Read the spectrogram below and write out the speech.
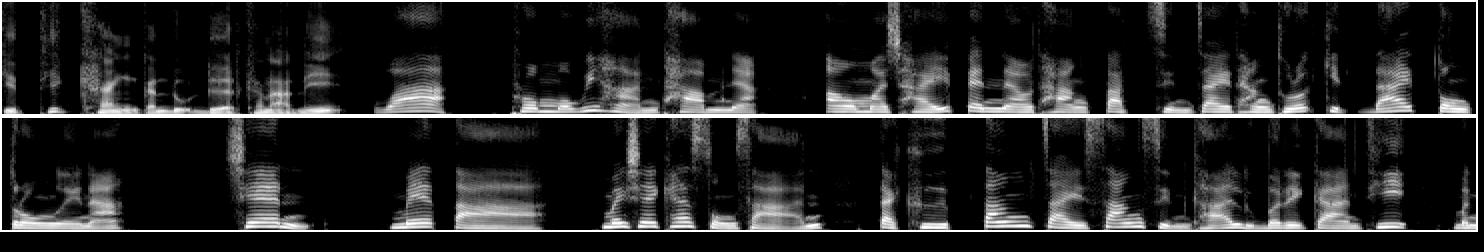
กิจที่แข่งกันดุเดือดขนาดนี้ ว่าพรหมวิหารธรรมเนี่ยเอามาใช้เป็นแนวทางตัดสินใจทางธุรกิจได้ตรงๆเลยนะ เช่น เมตตา ไม่ใช่แค่สงสาร แต่คือตั้งใจสร้างสินค้าหรือบริการที่มัน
